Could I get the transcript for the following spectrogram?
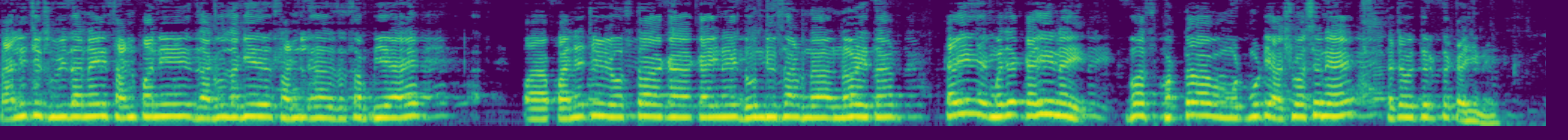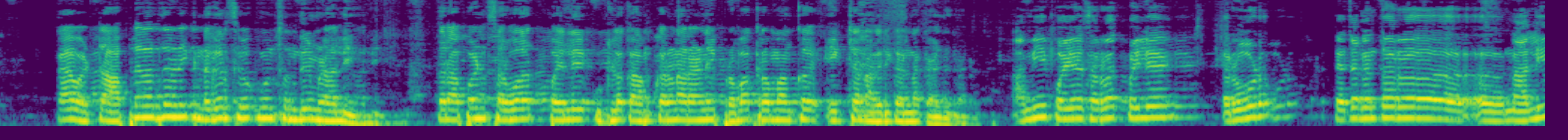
नालीची सुविधा नाही सांडपाणी जागोजागी सांड जसं हे आहे. पा- पाण्याची व्यवस्था का- काही नाही. दोन दिवसात न- नळ येतात. काही म्हणजे काही नाही. बस फक्त मोठमोठी आश्वासने आहे त्याच्या व्यतिरिक्त काही नाही. काय वाटतं आपल्याला जर एक नगरसेवक म्हणून संधी मिळाली तर आपण सर्वात पहिले कुठलं काम करणार आणि प्रभाग क्रमांक एकच्या नागरिकांना काय देणार? आम्ही पहिले सर्वात पहिले रोड त्याच्यानंतर नाली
